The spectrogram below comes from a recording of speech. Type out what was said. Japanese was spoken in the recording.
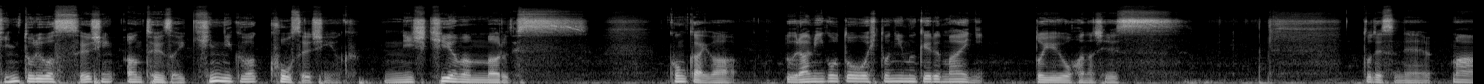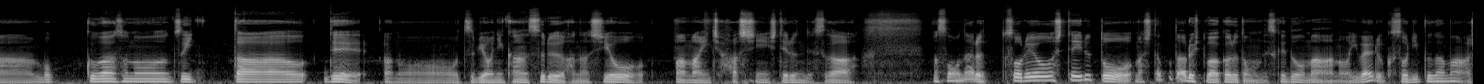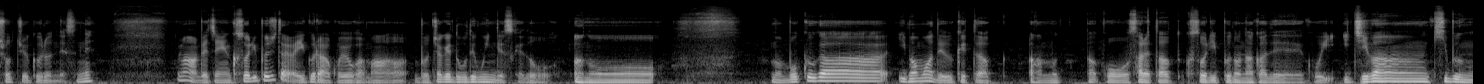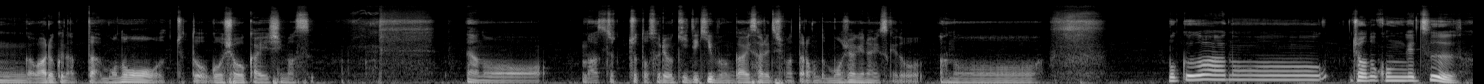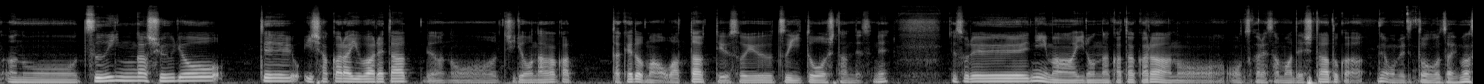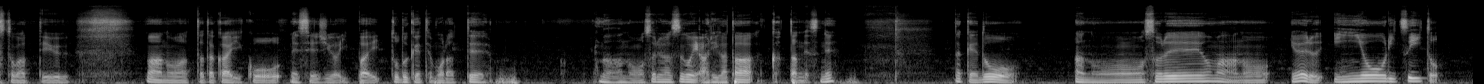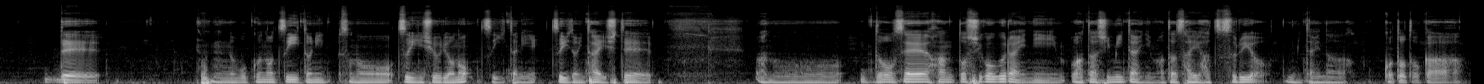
筋トレは精神安定剤、筋肉は抗精神薬。錦山丸です。今回は、恨み事を人に向ける前にというお話です。とですね、まあ、僕はそのツイッターで、あの、うつ病に関する話を、まあ、毎日発信してるんですが、まあ、そうなる、それをしていると、まあ、したことある人はわかると思うんですけど、まあ、あの、いわゆるクソリプがまあ、しょっちゅう来るんですね。まあ別にクソリプ自体はいくら来ようがまあぶっちゃけどうでもいいんですけどあのーまあ、僕が今まで受けたあむこうされたクソリプの中でこう一番気分が悪くなったものをちょっとご紹介します。あのーまあちょちょっとそれを聞いて気分害されてしまったら本当申し訳ないですけどあのー僕はあのーちょうど今月、あのー通院が終了って医者から言われたって、あの治療長かったけど、まあ終わったっていうそういうツイートをしたんですね。で、それに、まあいろんな方から、あのお疲れ様でしたとか、ね、おめでとうございますとかっていう、まああの、温かい、こう、メッセージがいっぱい届けてもらって、まああの、それはすごいありがたかったんですね。だけど、あのそれをまああのいわゆる引用リツイートで、うん僕のツイートにそのツイン終了のツイートにツイートに対してあのどうせ半年後ぐらいに私みたいにまた再発するよみたいなこととか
